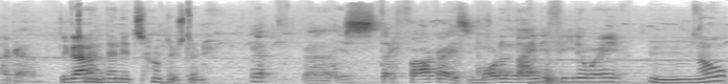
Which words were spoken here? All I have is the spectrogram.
I got him. You got him. And then it's Hunter's turn. Yeah. Uh, is the fucker is he more than 90 feet away? Mm, no,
